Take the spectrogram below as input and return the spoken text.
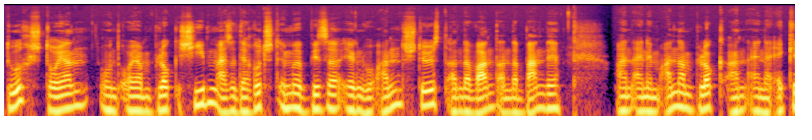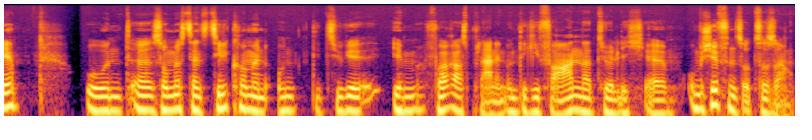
durchsteuern und euren Block schieben. Also der rutscht immer, bis er irgendwo anstößt, an der Wand, an der Bande, an einem anderen Block, an einer Ecke. Und äh, so müsst ihr ins Ziel kommen und die Züge im Voraus planen und die Gefahren natürlich äh, umschiffen sozusagen.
